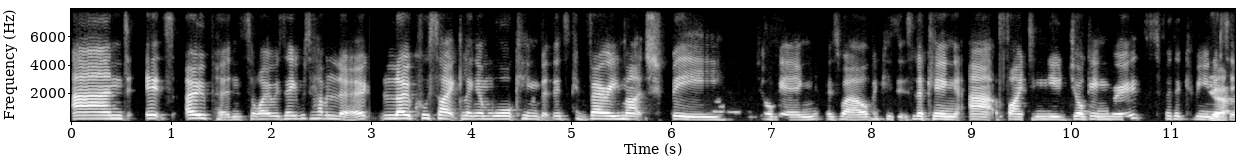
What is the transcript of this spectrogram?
and it's open. So I was able to have a look. Local cycling and walking, but this could very much be jogging as well because it's looking at finding new jogging routes for the community. Yeah.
